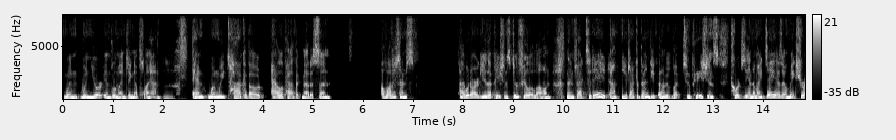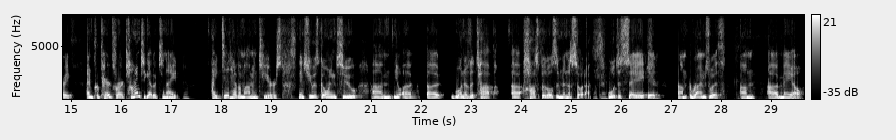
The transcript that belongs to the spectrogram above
when when you're implementing a plan mm. and when we talk about allopathic medicine a lot of times I would argue that patients do feel alone. And in fact, today, um, you know, Dr. Ben, uh, what two patients towards the end of my day, as I make sure I, I'm prepared for our time together tonight. Yeah. I did have a mom in tears, and she was going to, um, you know, uh, uh, one of the top uh, hospitals in Minnesota. Okay. We'll just say sure. it um, rhymes with um, uh, Mayo,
